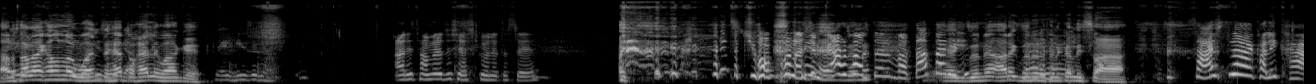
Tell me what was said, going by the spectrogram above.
আর সালা খাও লাগবো হ্যাঁ তো খাইলে আগে এই কিছু না আরে সামনে তো শেষ করে লেতেছে একজনে আরেকজনের ফেল খালি চা। চাস না খালি খা।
